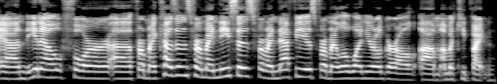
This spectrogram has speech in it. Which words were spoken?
And you know, for uh, for my cousins, for my nieces, for my nephews, for my little one year old girl, um, I'm gonna keep fighting.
